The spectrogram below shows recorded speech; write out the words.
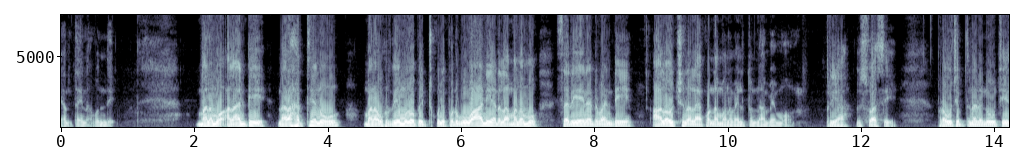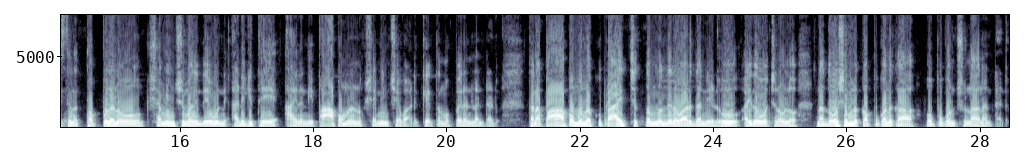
ఎంతైనా ఉంది. మనము అలాంటి నరహత్యను మన హృదయంలో పెట్టుకుని పొరుగువాణి ఎడల మనము సరి అయినటువంటి ఆలోచన లేకుండా మనం వెళ్తున్నామేమో. ప్రియ విశ్వాసి ప్రభు చెప్తున్నాడు నువ్వు చేసిన తప్పులను క్షమించమని దేవుణ్ణి అడిగితే ఆయన నీ పాపములను క్షమించేవాడు. కీర్తన ముప్పై రెండు అంటాడు. తన పాపమునకు ప్రాయశ్చిత్తం నొందినవాడు ధన్యుడు. ఐదవ వచనంలో నా దోషమును కప్పుకొనక ఒప్పుకొంచున్నానంటాడు.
